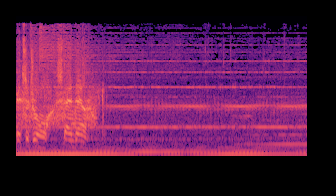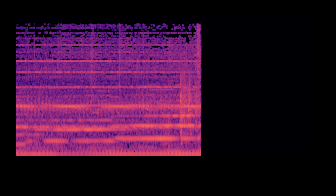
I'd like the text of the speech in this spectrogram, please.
It's a draw. Stand down.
